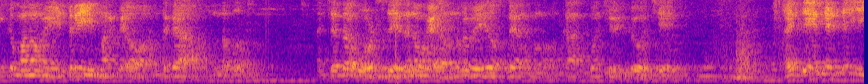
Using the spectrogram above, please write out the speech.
ఇంకా మనం ఎంట్రీ మనకి అంతగా ఉండదు. అంచేత ఓట్స్ ఏదైనా ఒక ఐదు వందలు వెయ్యి వస్తాయి అనుకున్నాం. కానీ కొంచెం ఎక్కువ వచ్చాయి అయితే ఏంటంటే ఈ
